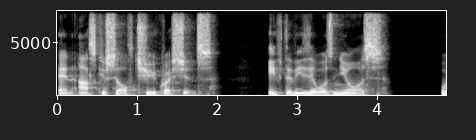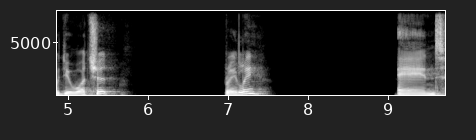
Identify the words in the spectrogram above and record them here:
and ask yourself two questions. If the video wasn't yours, would you watch it? Really? And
